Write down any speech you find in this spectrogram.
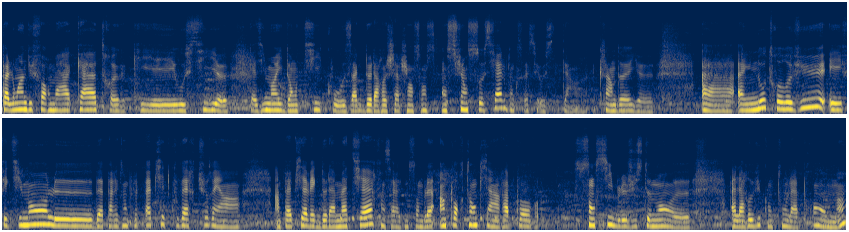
pas loin du format A4, euh, qui est aussi quasiment identique aux actes de la recherche en, en sciences sociales, donc ça c'est aussi un clin d'œil à, une autre revue. Et effectivement, le, bah, par exemple, le papier de couverture est un, papier avec de la matière. Enfin, ça me semble important qu'il y ait un rapport sensible justement euh, à la revue quand on la prend en main.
